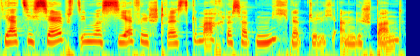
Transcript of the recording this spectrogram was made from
Die hat sich selbst immer sehr viel Stress gemacht, das hat mich natürlich angespannt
